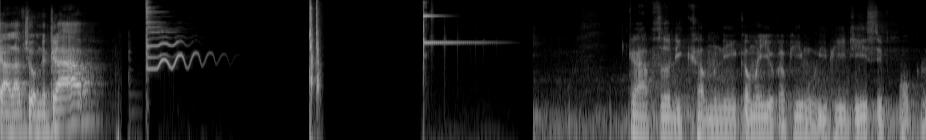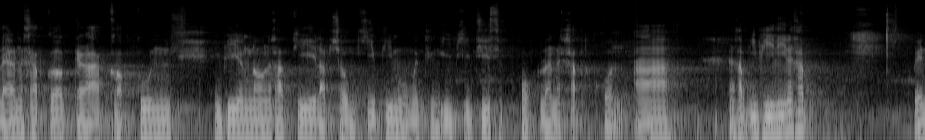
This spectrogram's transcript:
การรับชมนะครับ กราบสวัสดีครับวันนี้ก็มาอยู่กับพี่หมู EP ที่ 16 แล้วนะครับ ก็กราบขอบคุณ EP น้องๆนะครับ ที่รับชมคลิปพี่หมูมาถึง EP ที่ 16 แล้วนะครับทุกคนอ่านะครับ EP นี้นะครับ เป็น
